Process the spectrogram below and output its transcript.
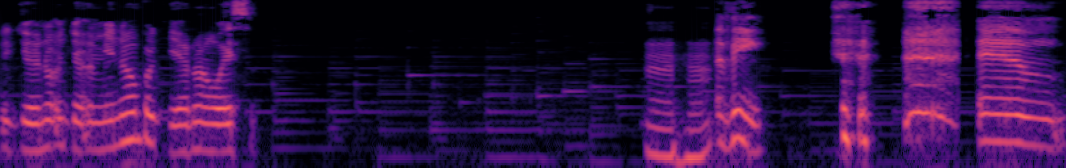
Yo no, yo a mí no, porque yo no hago eso. Ujú. En fin. Em,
